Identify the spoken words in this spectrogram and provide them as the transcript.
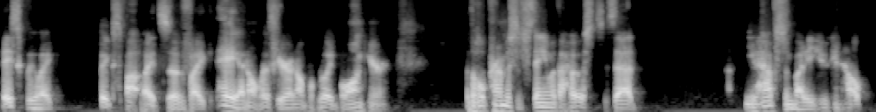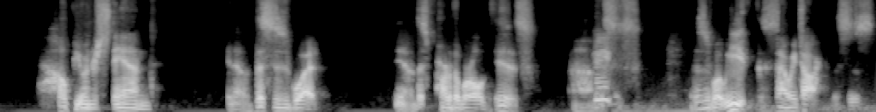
basically like big spotlights of like, hey, I don't live here. I don't really belong here the whole premise of staying with a host is that you have somebody who can help help you understand you know this is what you know this part of the world is uh, this is this is what we eat this is how we talk this is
